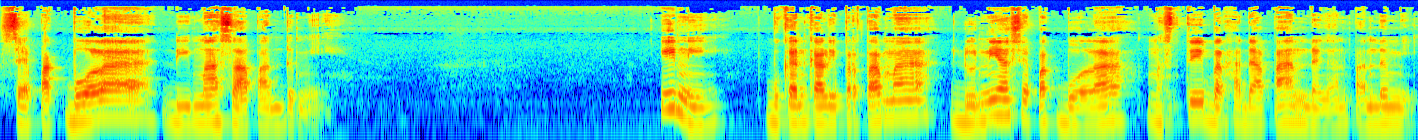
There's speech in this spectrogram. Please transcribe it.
Sepak bola di masa pandemi. Ini bukan kali pertama dunia sepak bola mesti berhadapan dengan pandemi.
